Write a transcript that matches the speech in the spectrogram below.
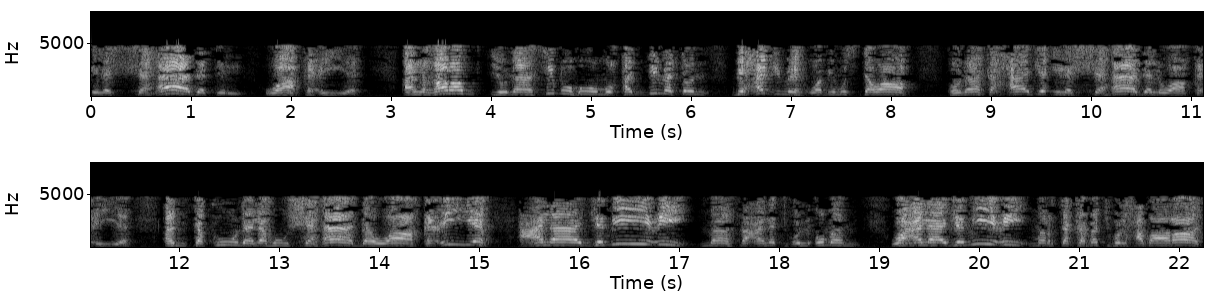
إلى الشهادة الواقعية. الغرض يناسبه مقدمة بحجمه وبمستواه. هناك حاجة إلى الشهادة الواقعية أن تكون له شهادة واقعية على جميع ما فعلته الأمم وعلى جميع ما ارتكبته الحضارات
